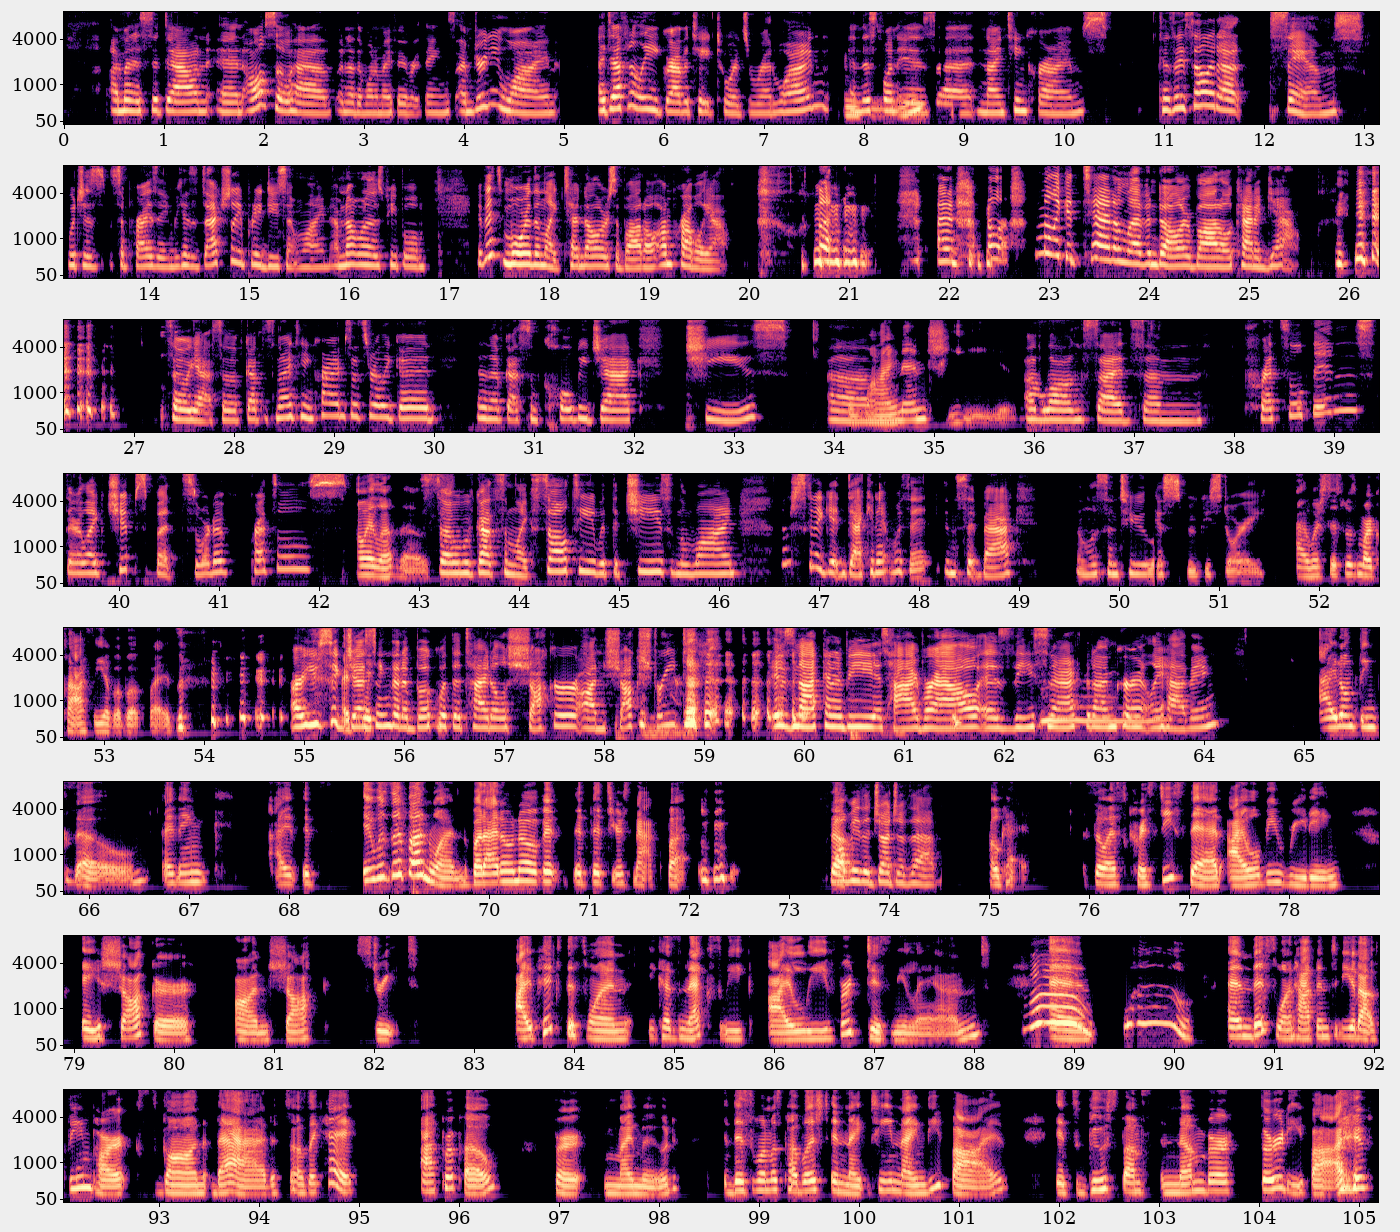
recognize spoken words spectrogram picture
I'm going to sit down and also have another one of my favorite things. I'm drinking wine. I definitely gravitate towards red wine, and this one Mhm. is uh, 19 Crimes because they sell it at Sam's, which is surprising because it's actually a pretty decent wine. I'm not one of those people. If it's more than like $10 a bottle, I'm probably out. I'm like a 10 11 dollar bottle kind of gal. So yeah so i've got this 19 crimes that's really good and then i've got some colby jack cheese um, Wine and cheese. alongside some pretzel thins. They're like chips but sort of pretzels. Oh, I love those. so we've got some like salty with the cheese and the wine. I'm just gonna get decadent with it and sit back and listen to a spooky story I wish this was more classy of a book, but Are you suggesting that a book with the title Shocker on Shock Street is not going to be as highbrow as the snack that I'm currently mm. having? I don't think so. I think I it's it was a fun one, but I don't know if it, it fits your snack. But so I'll be the judge of that. okay. So as Christy said, I will be reading a shocker on Shock Street. I picked this one because next week I leave for Disneyland. Woo! and woohoo! And this one happened to be about theme parks gone bad. So I was like, hey, apropos for my mood. This one was published in 1995. It's Goosebumps number 35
